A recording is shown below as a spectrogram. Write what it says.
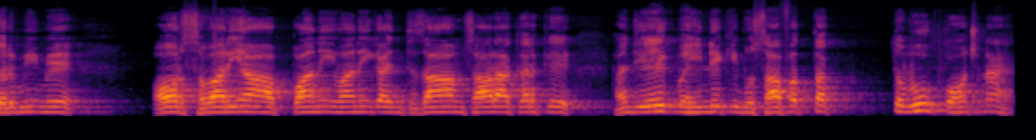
گرمی میں اور سواریاں پانی وانی کا انتظام سارا کر کے ہاں جی ایک مہینے کی مسافت تک تبوک پہنچنا ہے۔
